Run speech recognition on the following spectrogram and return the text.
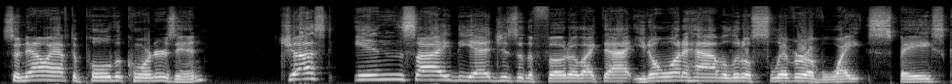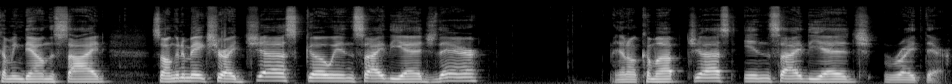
So now I have to pull the corners in just inside the edges of the photo like that. You don't want to have a little sliver of white space coming down the side. So I'm going to make sure I just go inside the edge there. And I'll come up just inside the edge right there.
